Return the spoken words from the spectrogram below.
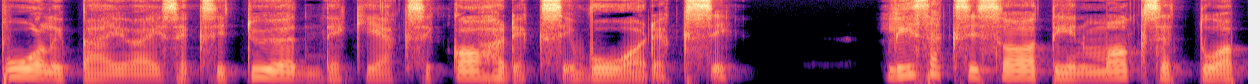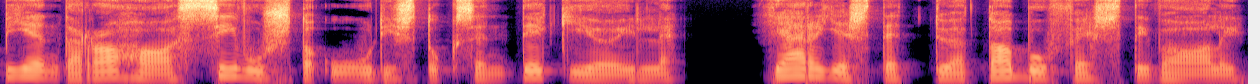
puolipäiväiseksi työntekijäksi kahdeksi vuodeksi. Lisäksi saatiin maksettua pientä rahaa sivustouudistuksen tekijöille, järjestettyä tabufestivaali,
